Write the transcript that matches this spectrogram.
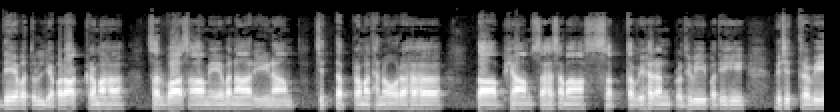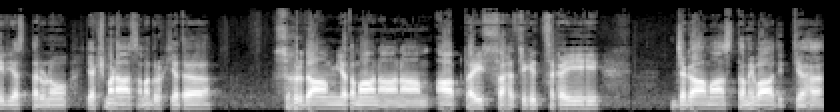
देवतुल्यपराक्रमः सर्वासामेव नारीणाम् चित्तप्रमथनोरहः ताभ्याम् सह समाः सप्त विहरन् पृथिवीपतिः विचित्रवीर्यस्तरुणो यक्ष्मणा समगृह्यत। सुहृदाम् यतमानानाम् आप्तैः सह चिकित्सकैः जगामास्तमिवादित्यः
